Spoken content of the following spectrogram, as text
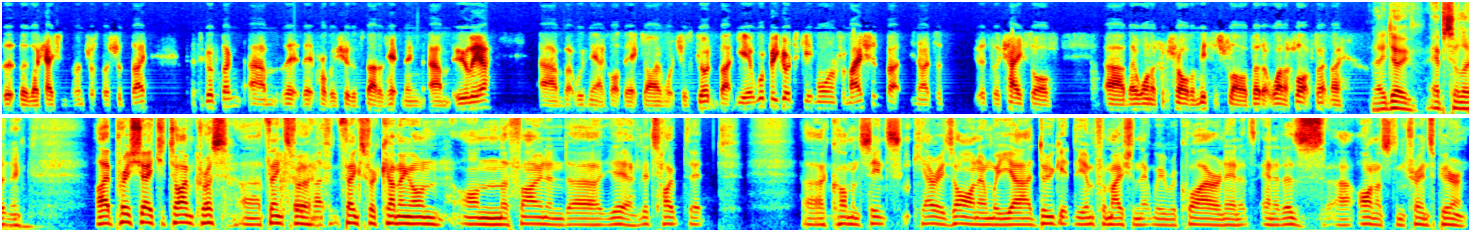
The, the, locations of interest, I should say, it's a good thing. Um, that, that probably should have started happening um, earlier, um, but we've now got that going, which is good. But yeah, it would be good to get more information. But you know, it's a it's a case of uh, they want to control the message flow a bit at one o'clock, don't they? They do absolutely. I appreciate your time, Chris. Uh, thanks for thanks for coming on on the phone, and uh, yeah, let's hope that uh, common sense carries on, and we uh, do get the information that we require, and, and it's and it is uh, honest and transparent.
